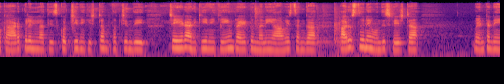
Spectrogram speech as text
ఒక ఆడపిల్లని ఇలా తీసుకొచ్చి నీకు ఇష్టం వచ్చింది. చేయడానికి నీకేం రైట్ ఉందని ఆవేశంగా అరుస్తూనే ఉంది శ్రేష్ఠ వెంటనే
